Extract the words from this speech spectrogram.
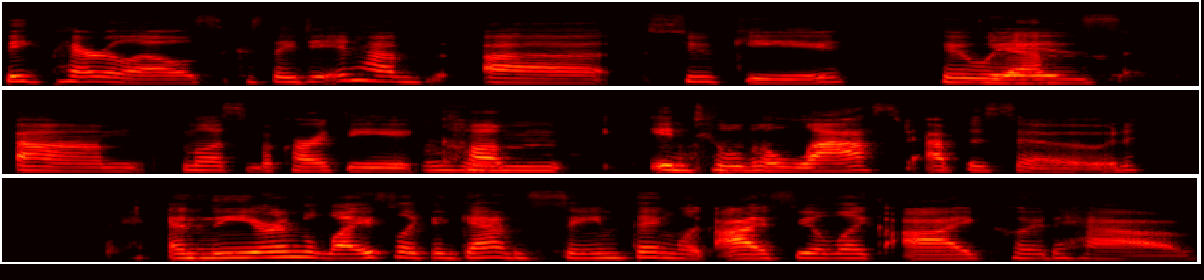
big parallels because they didn't have uh Sookie, who yeah. is um Melissa McCarthy, mm-hmm. come until the last episode. And the year in the life, like again, same thing. Like I feel like I could have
